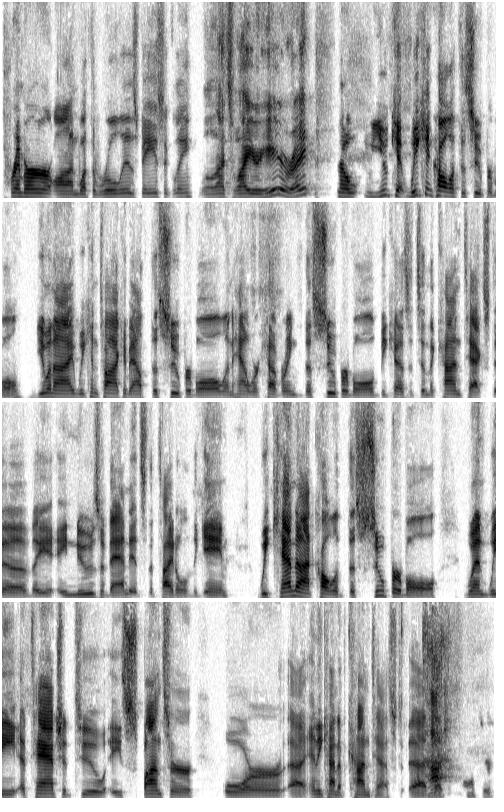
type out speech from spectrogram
primer on what the rule is basically? Well, that's why you're here, right? So you can we can call it the Super Bowl. You and I we can talk about the Super Bowl and how we're covering the Super Bowl because it's in the context of a, a news event. It's the title of the game. We cannot call it the Super Bowl when we attach it to a sponsor or uh, any kind of contest uh, that's Ah. sponsored.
